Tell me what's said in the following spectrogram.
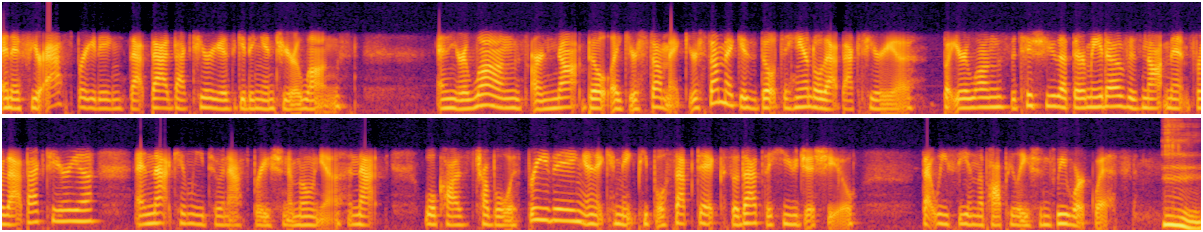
And if you're aspirating, that bad bacteria is getting into your lungs. And your lungs are not built like your stomach. Your stomach is built to handle that bacteria, but your lungs, the tissue that they're made of, is not meant for that bacteria, and that can lead to an aspiration pneumonia. And that will cause trouble with breathing and it can make people septic. So that's a huge issue that we see in the populations we work with. Hmm.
